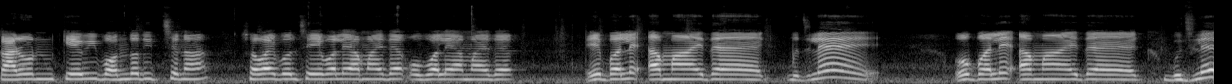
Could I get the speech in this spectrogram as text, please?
কারণ কেউই বন্ধ দিচ্ছে না। সবাই বলছে, এ বলে আমায় দেখ, ও বলে আমায় দেখ, এ বলে আমায় দেখ, বুঝলে? ও বলে আমায় দেখ, বুঝলে?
